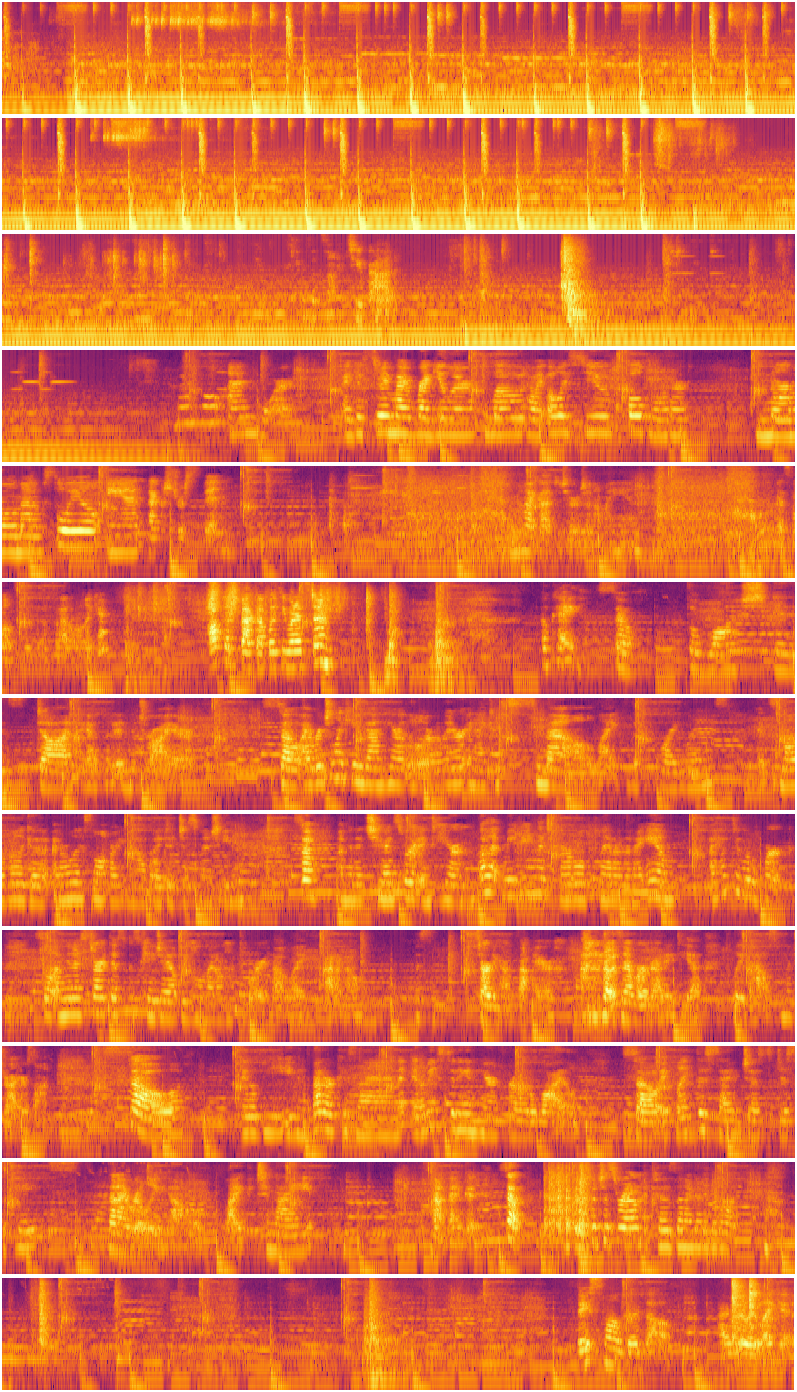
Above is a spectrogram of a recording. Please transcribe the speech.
I don't know. Too bad. Just doing my regular load, how I always do, cold water, normal amount of soil, and extra spin. Oh I got detergent on my hand. It smells good so I don't really care. I'll catch back up with you when it's done. Okay, so the wash is done. I gotta put it in the dryer. So I originally came down here a little earlier and I could smell like the fragrance. It smelled really good. I don't really smell it right now, but I did just finish eating. So I'm gonna transfer it into here. But me being the terrible planner that I am, I have to go to work. So I'm gonna start this because KJ will be home. I don't have to worry about like, I don't know, starting on fire. I don't know, it's never a bad idea to leave the house when the dryer's on. So it'll be even better because then it'll be sitting in here for a little while. So if like the scent just dissipates, then I really know. Like tonight, it's not that good. So I'm gonna switch this around because then I gotta go to work. they smell good though. I really like it.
